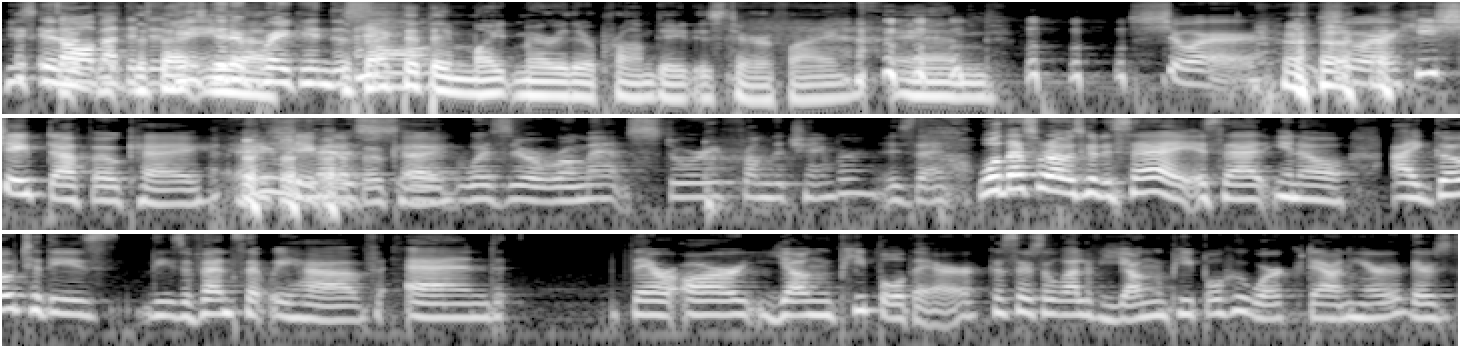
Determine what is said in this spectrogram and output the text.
He's It's all about the fact- He's gonna break into the fact that they might marry their prom date is terrifying, and Sure, sure. He's shaped up okay. He's Anyway, shaped up a s- okay. uh, was there a romance story from the chamber? Is that Well, that's what I was going to say. Is that you know I go to these these events that we have, and there are young people there because there's a lot of young people who work down here. There's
